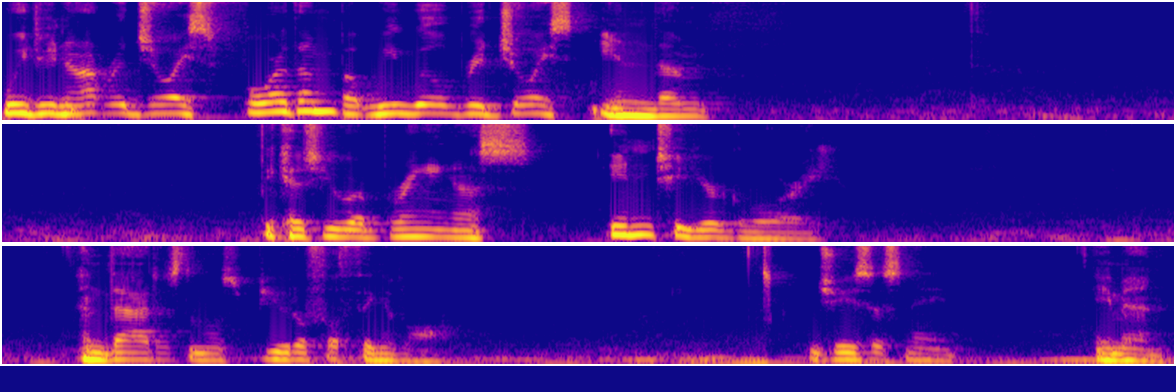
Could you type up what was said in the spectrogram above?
We do not rejoice for them, but we will rejoice in them. because you are bringing us into your glory. And that is the most beautiful thing of all. In Jesus' name, amen.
